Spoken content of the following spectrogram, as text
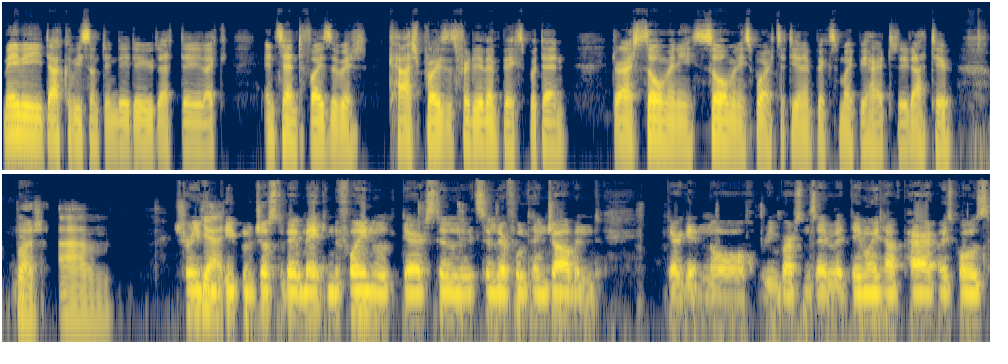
Maybe that could be something they do that they like incentivize it with cash prizes for the Olympics, but then there are so many, so many sports at the Olympics. It might be hard to do that too. But um, sure, even yeah. people just about making the final, they're still it's still their full time job, and they're getting no reimbursements out of it. They might have part, I suppose.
